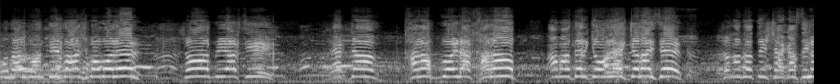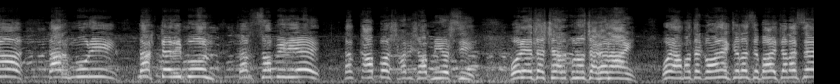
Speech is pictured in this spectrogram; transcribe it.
প্রধানমন্ত্রী বাসভবনের সব নিয়ে একটা খারাপ মহিলা, খারাপ। আমাদেরকে অনেক জ্বালাইছে। জননেত্রী শেখ হাসিনা, তার মুড়ি, তার টেলিফোন, তার ছবি নিয়ে তার কাপড়, শাড়ি সব নিয়ে আসছি ওর দেশে আর কোনো জায়গা নাই। ওই আমাদেরকে অনেক জ্বালাইছে। ভাই, জ্বালাইছে?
